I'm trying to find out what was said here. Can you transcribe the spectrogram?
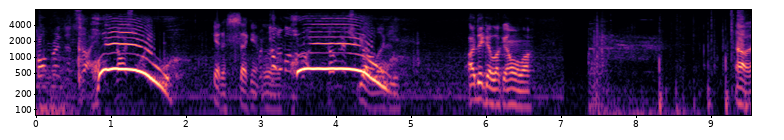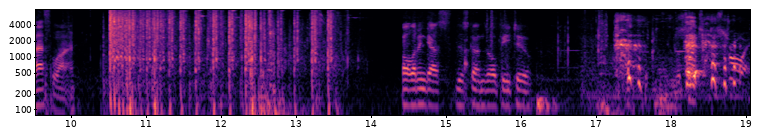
Bomb rendered safe. Nice one. Get a second We've got him on the road. Don't let your Yo, guard down. lucky. I did get lucky, I won't lie. Oh, that's why. Oh, let me guess. This gun's OP too. Search and destroy.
